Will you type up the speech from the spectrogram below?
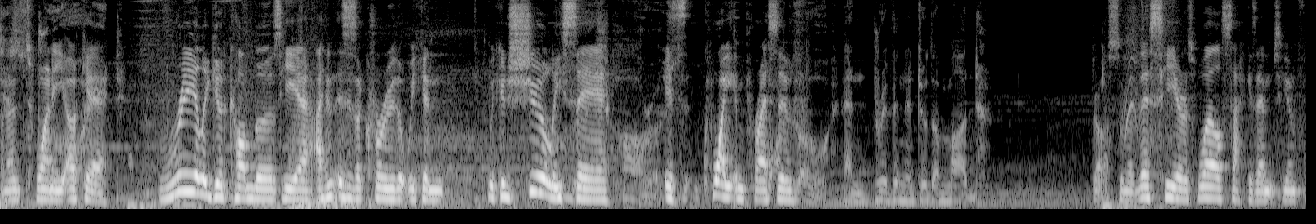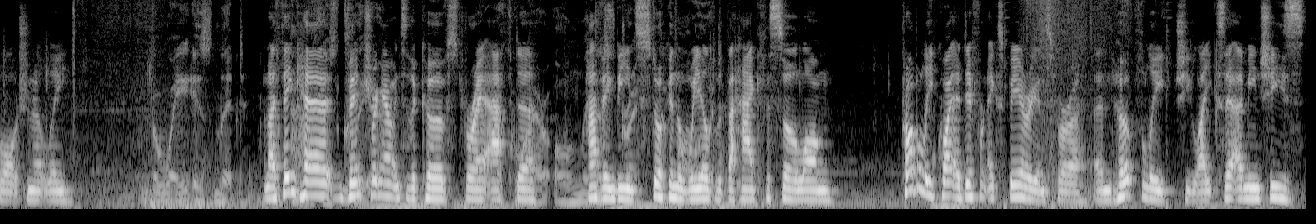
And then 20. Okay. Really good combos here. I think this is a crew that we can we can surely say is quite impressive. and driven into the mud. Got some of this here as well. Sack is empty, unfortunately. The way is lit. And I think her venturing out into the Cove straight after, having been stuck in the it. with the hag for so long, probably quite a different experience for her. And hopefully she likes it. I mean, she's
